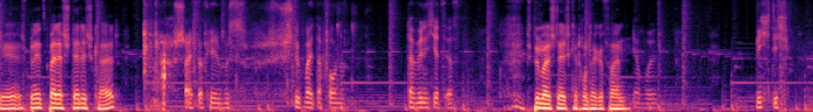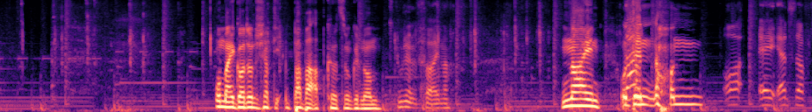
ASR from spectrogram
Okay, ich bin jetzt bei der Schnelligkeit. Ach, scheiße, okay, du bist ein Stück weiter vorne. Da bin ich jetzt erst. Ich bin bei der Schnelligkeit runtergefallen. Jawohl. Wichtig. Oh mein Gott, und ich habe die Baba-Abkürzung genommen. Was du denn für einer? Nein! Und Nein! dann... Oh, Oh, ey, ernsthaft.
